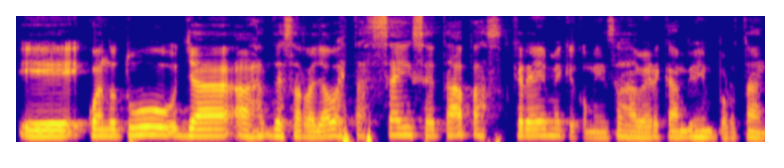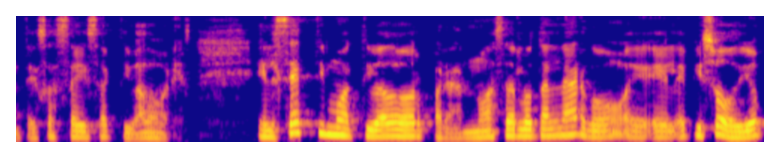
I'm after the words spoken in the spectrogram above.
Eh, cuando tú ya has desarrollado estas seis etapas, créeme que comienzas a ver cambios importantes, esas seis activadores. El séptimo activador, para no hacerlo tan largo eh, el episodio,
